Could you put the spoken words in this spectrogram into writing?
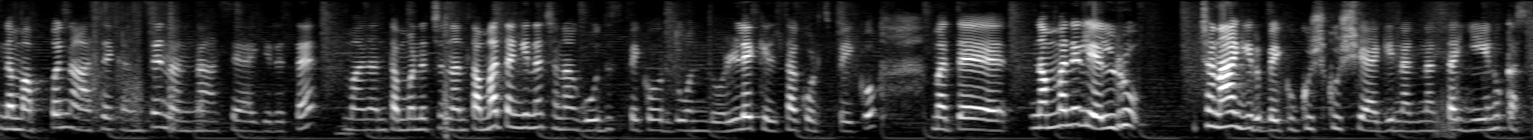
ನಮ್ಮ ಅಪ್ಪನ ಆಸೆ ಕನಸೆ ನನ್ನ ಆಸೆ ಆಗಿರುತ್ತೆ. ಮ ನನ್ನ ತಮ್ಮನ ಚ ನನ್ನ ತಮ್ಮ ತಂಗಿನ ಚೆನ್ನಾಗಿ ಓದಿಸ್ಬೇಕು ಅವ್ರದ್ದು ಒಂದು ಒಳ್ಳೆ ಕೆಲಸ ಕೊಡಿಸ್ಬೇಕು. ಮತ್ತು ನಮ್ಮನೇಲಿ ಎಲ್ಲರೂ ಚೆನ್ನಾಗಿರಬೇಕು ಖುಷಿ ಖುಷಿಯಾಗಿ ನಗ್ನಗ್ತಾ ಏನು ಕಷ್ಟ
